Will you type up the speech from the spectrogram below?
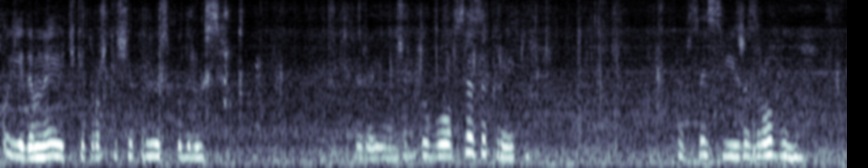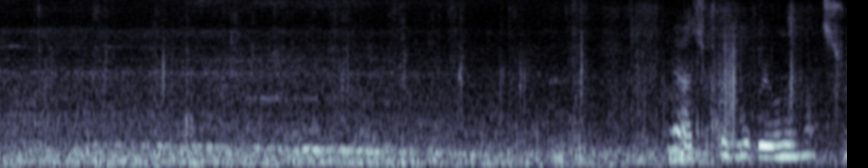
Поїдемо нею, тільки трошки ще приюсь, подивлюся. Район було все закрито. Все свіже зроблено. М'ячик тут згубив, ну що.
